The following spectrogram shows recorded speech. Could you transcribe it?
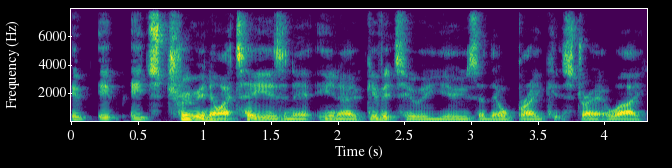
It, it, it's true in it isn't it? You know give it to a user they'll break it straight away.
